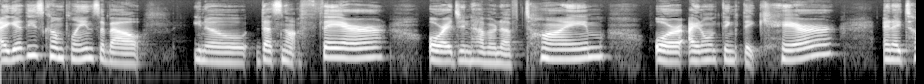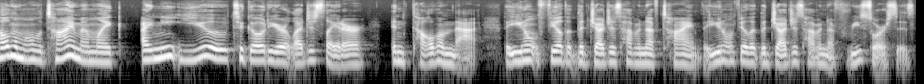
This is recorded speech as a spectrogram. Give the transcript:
I get these complaints about you know, that's not fair, or I didn't have enough time, or I don't think they care. And I tell them all the time, I'm like, I need you to go to your legislator and tell them that that you don't feel that the judges have enough time that you don't feel that the judges have enough resources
